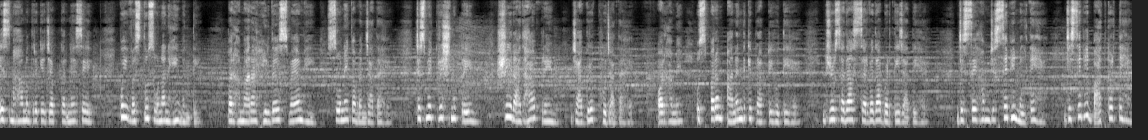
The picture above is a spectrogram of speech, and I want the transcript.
इस महामंत्र के जप करने से कोई वस्तु सोना नहीं बनती। पर हमारा हृदय स्वयं ही सोने का बन जाता है, जिसमें कृष्ण प्रेम, श्री राधा प्रेम जागरूक हो जाता है और हमें उस परम आनंद की प्राप्ति होती है, जो सदा सर्वदा बढ़ती जाती है, जिससे हम जिससे भी मिलते हैं, जिससे भी बात करते हैं,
